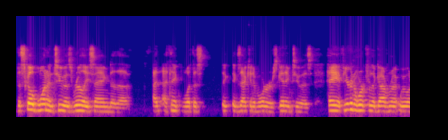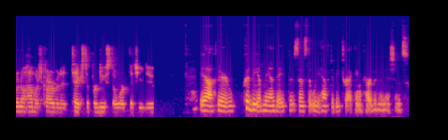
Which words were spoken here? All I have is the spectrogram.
the scope one and two is really saying to the I, I think what this executive order is getting to is, hey, if you're going to work for the government, we want to know how much carbon it takes to produce the work that you do. Yeah, there could be a mandate that says that we have to be tracking carbon emissions.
